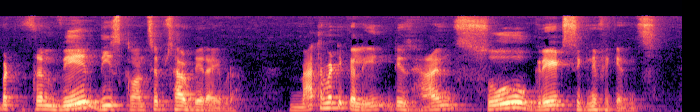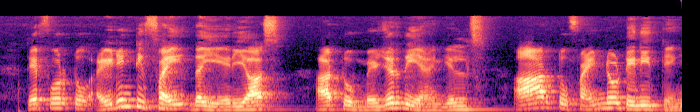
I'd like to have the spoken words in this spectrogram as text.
But from where these concepts have derived? Mathematically it is having so great significance. Therefore to identify the areas or to measure the angles or to find out anything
